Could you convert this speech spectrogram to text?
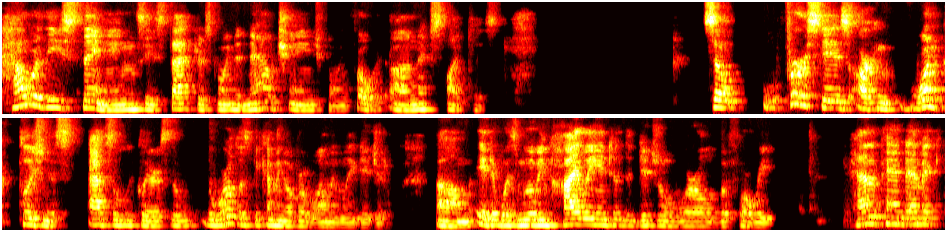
how are these things, these factors going to now change going forward? Uh, next slide, please. So first is our con- one conclusion is absolutely clear is the, the world is becoming overwhelmingly digital. Um, it was moving highly into the digital world before we had a pandemic.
